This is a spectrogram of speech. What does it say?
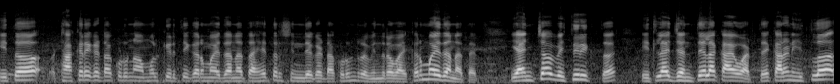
इथं ठाकरे गटाकडून अमोल कीर्तीकर मैदानात आहे तर शिंदे गटाकडून रवींद्र वायकर मैदानात आहेत. यांच्या व्यतिरिक्त इथल्या जनतेला काय वाटतंय? कारण इथला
